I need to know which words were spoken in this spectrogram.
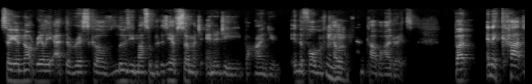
So you're not really at the risk of losing muscle because you have so much energy behind you in the form of mm-hmm. calories and carbohydrates. But in a cut,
